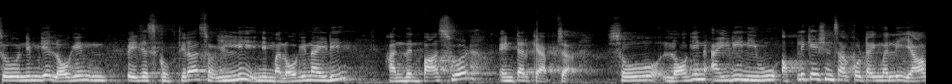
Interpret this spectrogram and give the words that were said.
ಸೊ ನಿಮಗೆ ಲಾಗಿನ್ ಪೇಜಸ್ಗೆ ಹೋಗ್ತೀರಾ? ಸೊ ಇಲ್ಲಿ ನಿಮ್ಮ login I D and then password enter captcha so login I D ನೀವು ಅಪ್ಲಿಕೇಶನ್ಸ್ ಹಾಕೋ ಟೈಮಲ್ಲಿ ಯಾವ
